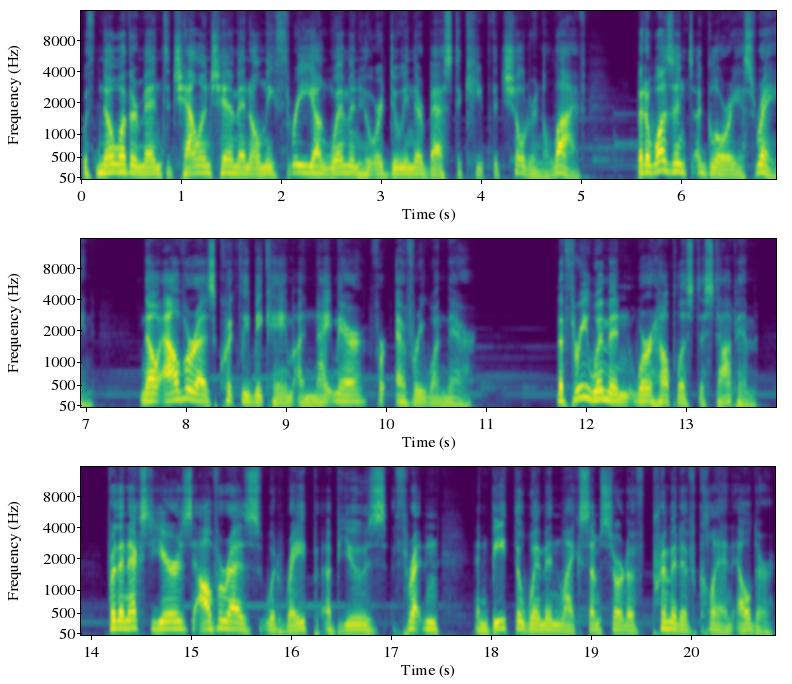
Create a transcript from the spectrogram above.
with no other men to challenge him and only three young women who were doing their best to keep the children alive. But it wasn't a glorious reign. No, Alvarez quickly became a nightmare for everyone there. The three women were helpless to stop him. For the next years, Alvarez would rape, abuse, threaten, and beat the women like some sort of primitive clan elder.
